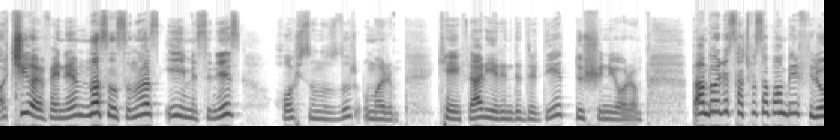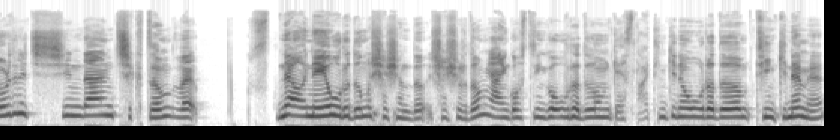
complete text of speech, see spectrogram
açıyor efendim. Nasılsınız? İyi misiniz? Hoşsunuzdur umarım. Keyifler yerindedir diye düşünüyorum. Ben böyle saçma sapan bir flörtün içinden çıktım ve ne neye uğradığımı şaşındı, şaşırdım. Yani ghosting'e uğradım, gaslighting'ine uğradım, tinkine mi?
